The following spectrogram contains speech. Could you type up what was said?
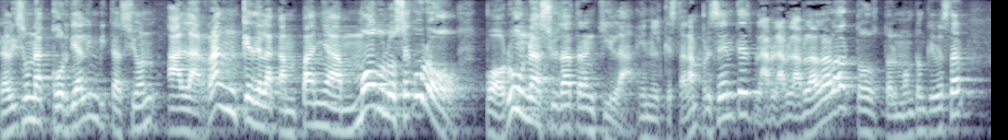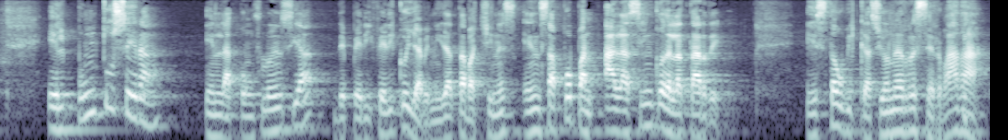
realiza una cordial invitación al arranque de la campaña Módulo Seguro por una ciudad tranquila, en el que estarán presentes, bla, bla, bla, bla, bla, bla, todo, todo el montón que va a estar. El punto será en la confluencia de Periférico y Avenida Tabachines en Zapopan a las 5 de la tarde. Esta ubicación es reservada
